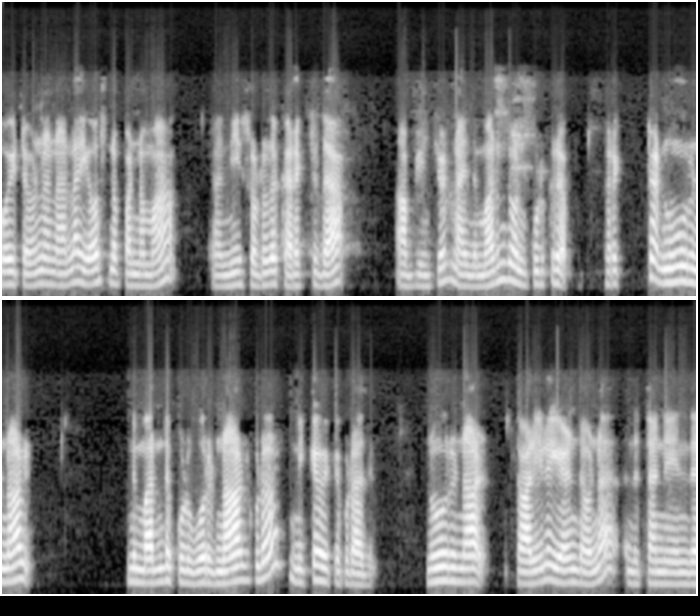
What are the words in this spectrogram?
போயிட்ட உடனே நல்லா யோசனை பண்ணம்மா நீ சொல்கிறத கரெக்டு தான் அப்படின்னு சொல்லி நான் இந்த மருந்து ஒன்று கொடுக்குறேன். கரெக்டாக நூறு நாள் இந்த மருந்தை கொடு. ஒரு நாள் கூட நிற்க வைக்கக்கூடாது. நூறு நாள் காலையில் எழுந்தவுடனே இந்த தண்ணி இந்த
